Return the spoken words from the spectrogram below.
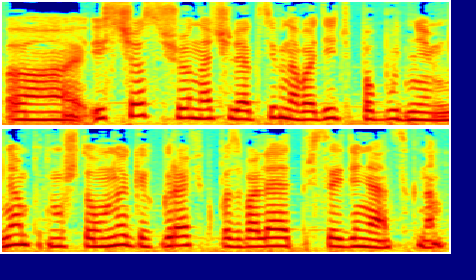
и сейчас еще начали активно водить по будним дням, потому что у многих график позволяет присоединяться к нам.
